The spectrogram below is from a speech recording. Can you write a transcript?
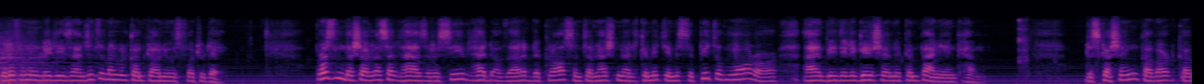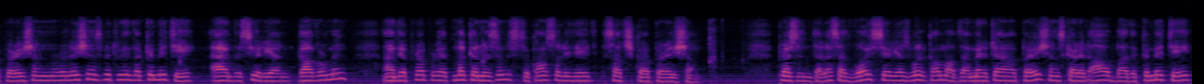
Good afternoon, ladies and gentlemen. Welcome to our news for today. President Bashar al-Assad has received head of the Red Cross International Committee, Mr. Peter Maurer, and the delegation accompanying him. Discussion covered cooperation relations between the committee and the Syrian government and the appropriate mechanisms to consolidate such cooperation. President al-Assad voiced Syria's welcome of the humanitarian operations carried out by the committee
